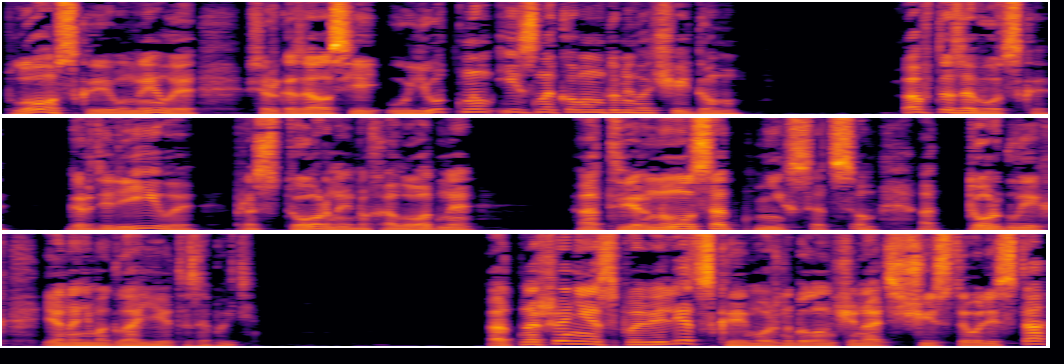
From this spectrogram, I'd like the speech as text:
плоская и унылая, все же казалось ей уютным и знакомым до мелочей домом. Автозаводская, горделивая, просторная, но холодная, отвернулась от них с отцом, отторгла их, и она не могла ей это забыть. Отношения с Павелецкой можно было начинать с чистого листа,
